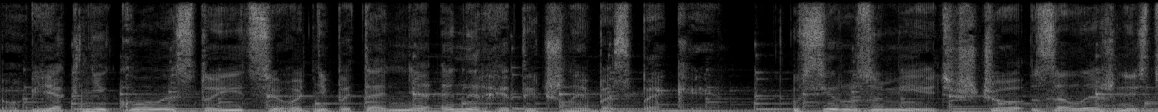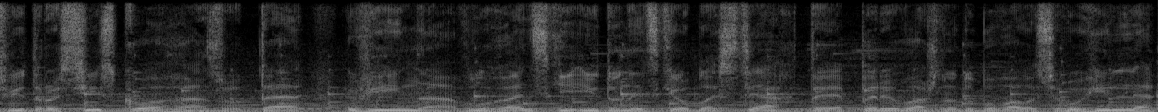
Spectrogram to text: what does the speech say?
Україною як ніколи стоїть сьогодні питання енергетичної безпеки. Всі розуміють, що залежність від російського газу та війна в Луганській і Донецькій областях, де переважно добувалося вугілля,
